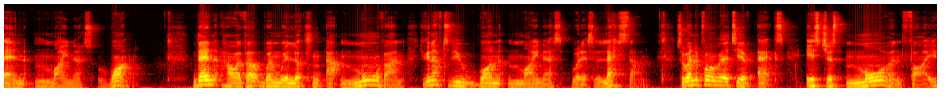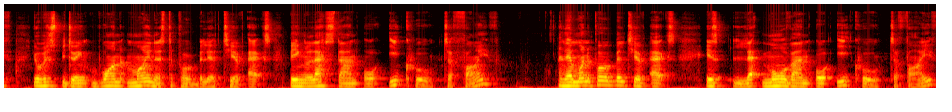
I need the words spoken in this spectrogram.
n minus 1. Then, however, when we're looking at more than, you're going to have to do 1 minus when it's less than. So when the probability of x is just more than 5, you'll just be doing 1 minus the probability of x being less than or equal to 5. And then when the probability of x is more than or equal to 5,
